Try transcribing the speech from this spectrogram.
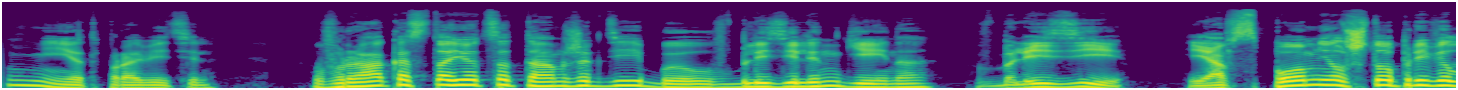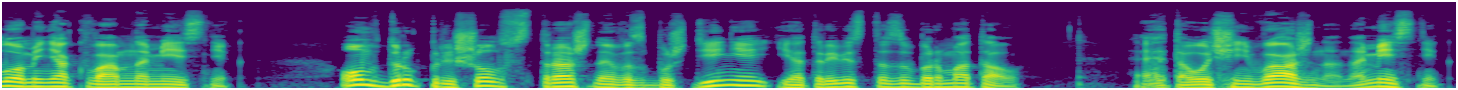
«Нет, правитель. Враг остается там же, где и был, вблизи Ленгейна. Вблизи. Я вспомнил, что привело меня к вам, наместник. Он вдруг пришел в страшное возбуждение и отрывисто забормотал. «Это очень важно, наместник.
